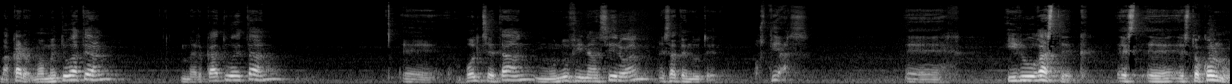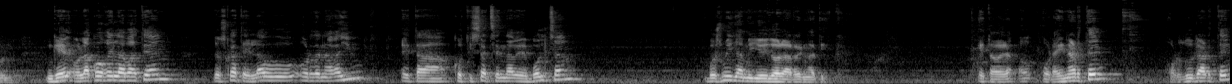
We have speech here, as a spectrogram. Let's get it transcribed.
Ba, karo, momentu batean, merkatuetan, e, boltsetan, mundu finanzieroan, esaten dute, hostias, e, hiru gaztek est, e, Estokolmon gel, olako gela batean dauzkate lau ordenagailu eta kotizatzen dabe boltsan bos mila milioi dolarren gatik eta orain arte ordura arte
